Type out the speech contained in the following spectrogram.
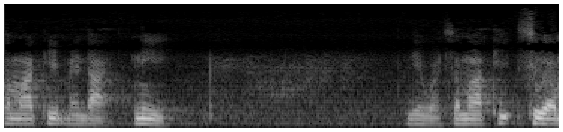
สมาธิไม่ได้ นี่เรียกว่าสมาธิเสื่อม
